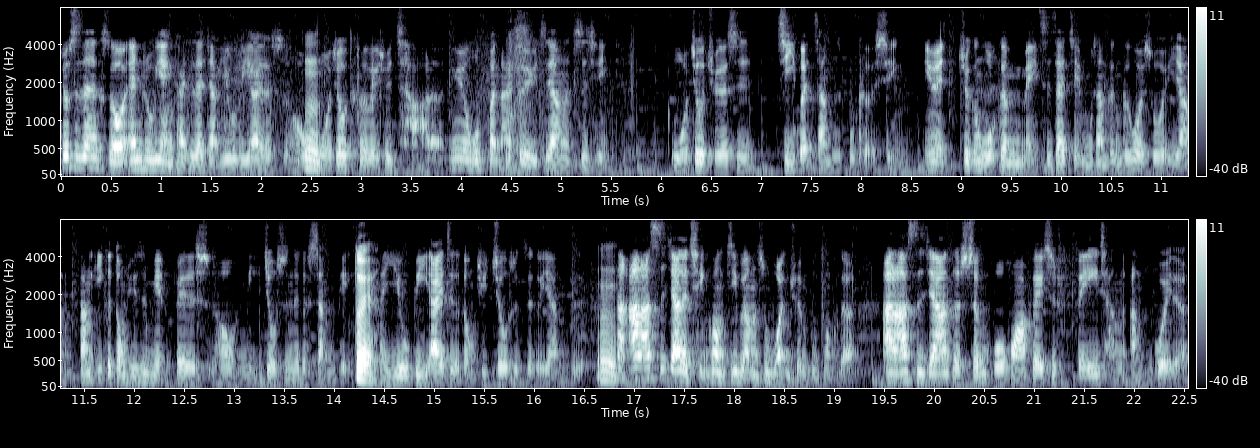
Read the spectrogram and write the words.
就是在那个时候，Andrew Yang 开始在讲 UBI 的时候，嗯我就特别去查了，因为我本来对于这样的事情。我就觉得是基本上是不可行，因为就跟我跟每次在节目上跟各位说一样，当一个东西是免费的时候，你就是那个商品。对那 UBI 这个东西就是这个样子。嗯那阿拉斯加的情况基本上是完全不同的。阿拉斯加的生活花费是非常昂贵的，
